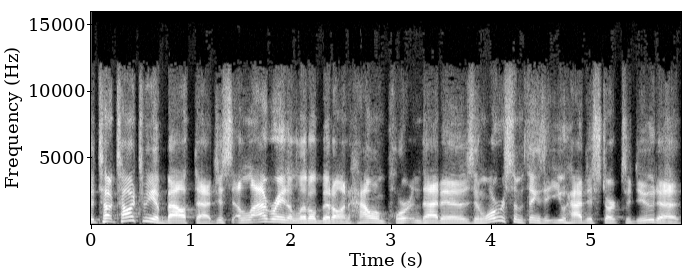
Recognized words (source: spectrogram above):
to talk, talk to me about that. Just elaborate a little bit on how important that is and what were some things that you had to start to do to,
